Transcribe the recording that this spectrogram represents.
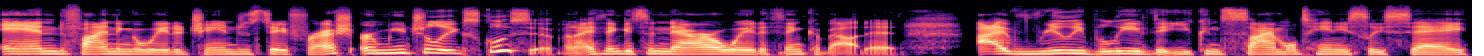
and finding a way to change and stay fresh are mutually exclusive. And I think it's a narrow way to think about it. I really believe that you can simultaneously say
